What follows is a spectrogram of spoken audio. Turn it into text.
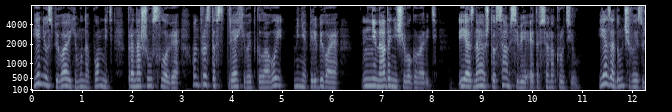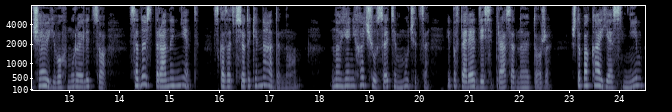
Я не успеваю ему напомнить про наши условия, он просто встряхивает головой, меня перебивая. «Не надо ничего говорить. Я знаю, что сам себе это все накрутил. Я задумчиво изучаю его хмурое лицо. С одной стороны, нет. Сказать все-таки надо, но... Но я не хочу с этим мучиться и повторять десять раз одно и то же. Что пока я с ним,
